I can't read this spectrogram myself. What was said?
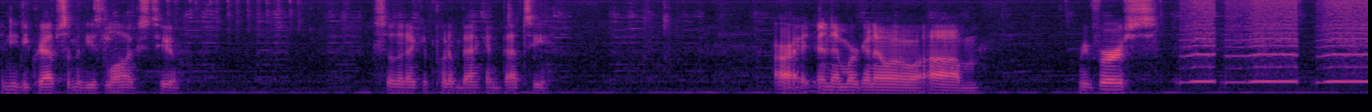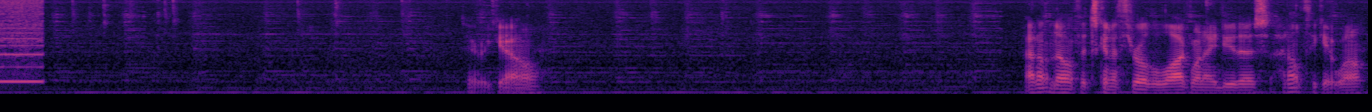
I need to grab some of these logs too so that I can put them back in Betsy. All right, and then we're going to um, reverse There we go. I don't know if it's going to throw the log when I do this. I don't think it will.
